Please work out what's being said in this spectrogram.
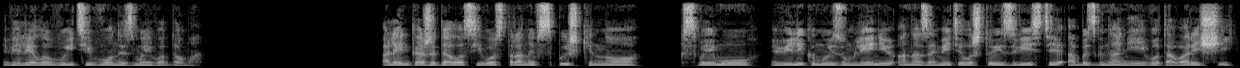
велела выйти вон из моего дома. Оленька ожидала с его стороны вспышки, но к своему великому изумлению она заметила, что известие об изгнании его товарищей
